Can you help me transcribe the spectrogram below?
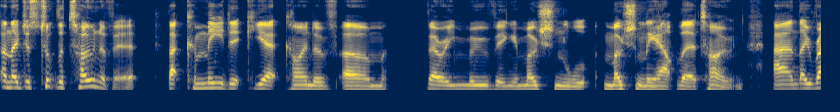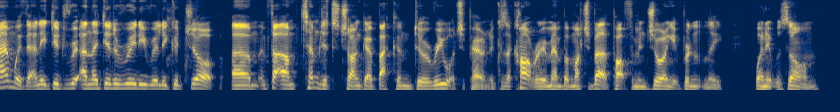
and they just took the tone of it, that comedic yet kind of, um, very moving, emotional, emotionally out there tone, and they ran with it, and it did, re- and they did a really, really good job. Um, in fact, I'm tempted to try and go back and do a rewatch apparently because I can't really remember much about it apart from enjoying it brilliantly when it was on.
